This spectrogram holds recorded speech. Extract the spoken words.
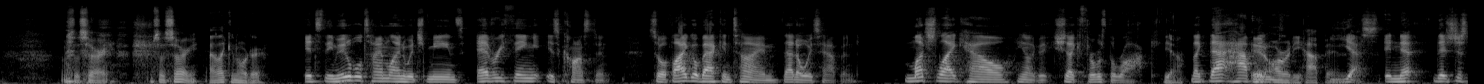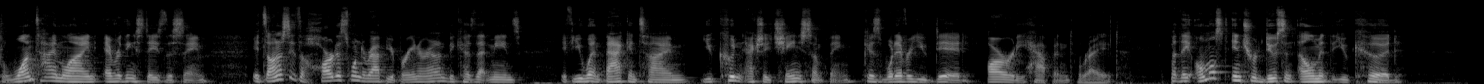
I'm so sorry. I'm so sorry. I like an order. It's the immutable timeline, which means everything is constant. So if I go back in time, that always happened. Much like how you know like, she like throws the rock. Yeah. Like that happened. It already happened. Yes. It ne- there's just one timeline. Everything stays the same. It's honestly the hardest one to wrap your brain around because that means if you went back in time, you couldn't actually change something because whatever you did already happened. Right. But they almost introduce an element that you could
